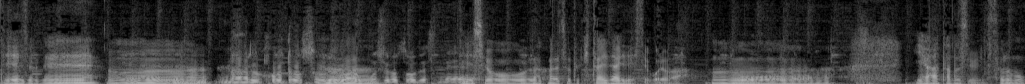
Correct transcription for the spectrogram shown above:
ですね。うーん。なるほど。それは面白そうですね。でしょう。だからちょっと期待大ですよ、これは。うーん。いやー、楽しみ。それも、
